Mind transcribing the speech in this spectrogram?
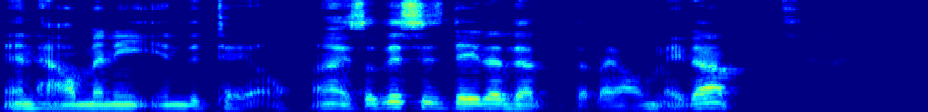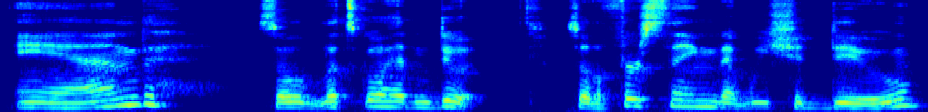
and how many in the tail. Alright, so this is data that, that I all made up. And so let's go ahead and do it. So the first thing that we should do,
